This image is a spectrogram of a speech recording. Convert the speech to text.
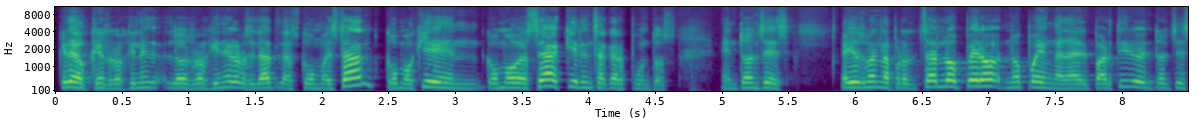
Creo que los rojinegros del Atlas, como están, como quieren, como sea, quieren sacar puntos. Entonces, ellos van a protestarlo, pero no pueden ganar el partido. Entonces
